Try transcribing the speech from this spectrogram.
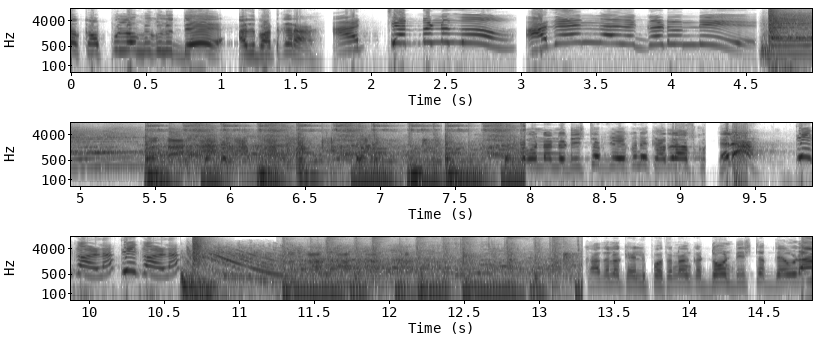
తాగంగా కప్పులో మిగులుద్దే. అది పట్టుకరా. అది చెప్పు నువ్వు. అదే నా దగ్గర ఉంది నువ్వు నన్ను డిస్టర్బ్ చేయకుండా కథ రాసుకు. ఎలా? తీకోడా తీకోడా కథలోకి వెళ్ళిపోతున్నా ఇంకా డోంట్ డిస్టర్బ్ దేవుడా.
